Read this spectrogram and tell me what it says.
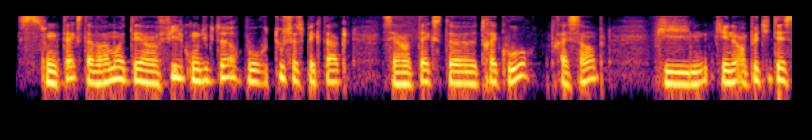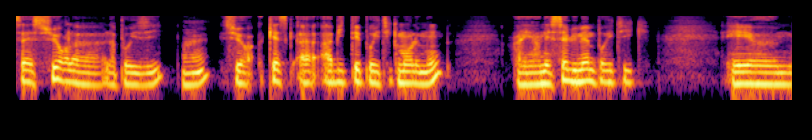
son texte a vraiment été un fil conducteur pour tout ce spectacle. C'est un texte euh, très court, très simple, qui, qui est un petit essai sur la, la poésie, ouais. sur qu'est-ce qu'habiter poétiquement le monde, et un essai lui-même poétique. Et euh,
